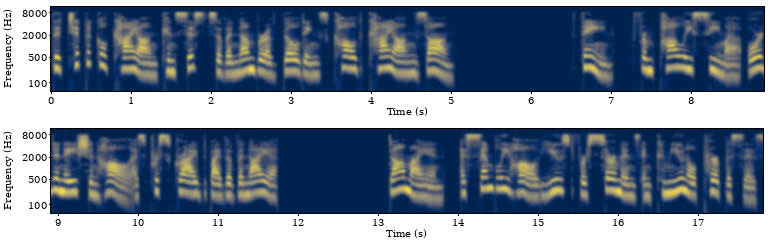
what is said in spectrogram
The typical kyaung consists of a number of buildings called kyaung zong. Thane, from Pali Sema ordination hall as prescribed by the Vinaya. Damayan, assembly hall used for sermons and communal purposes.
